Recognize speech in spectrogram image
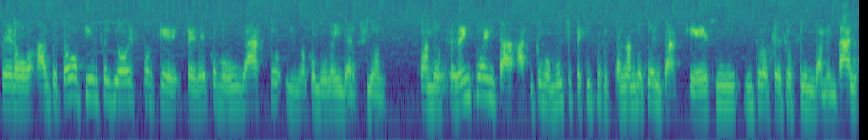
Pero ante todo pienso yo es porque se ve como un gasto y no como una inversión. cuando se den cuenta, así como muchos equipos se están dando cuenta que es un, proceso fundamental,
